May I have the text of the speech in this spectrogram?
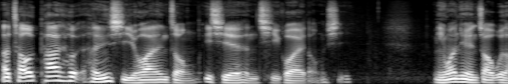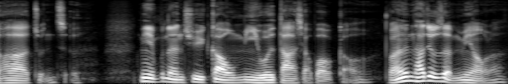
他超他很很喜欢一种一些很奇怪的东西，你完全抓不到他的准则。你也不能去告密或者打小报告，反正他就是很妙了，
